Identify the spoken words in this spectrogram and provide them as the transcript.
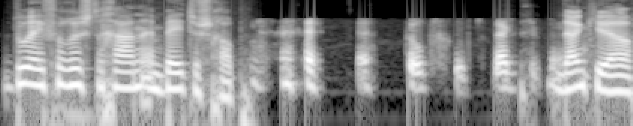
doe even rustig aan en beterschap. Komt goed, dankjewel. Dankjewel.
